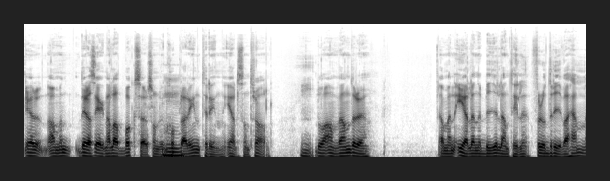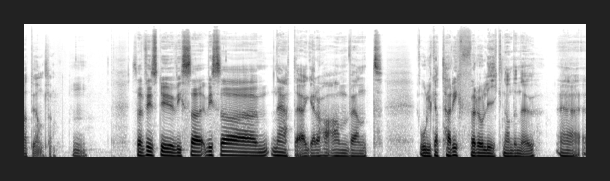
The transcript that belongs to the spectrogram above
är det ja, men deras egna laddboxar som du Mm. kopplar in till din elcentral. Mm. Då använder du ja, men elen i bilen till, för att driva hemmet egentligen. Sen finns det ju vissa, vissa nätägare har använt olika tariffer och liknande nu. Eh,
